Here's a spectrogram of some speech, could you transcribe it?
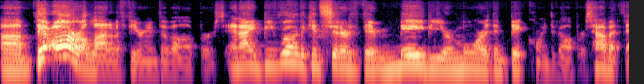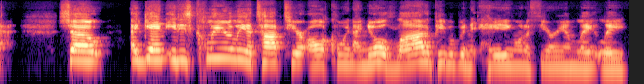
Um, there are a lot of Ethereum developers, and I'd be willing to consider that there maybe are more than Bitcoin developers. How about that? So again, it is clearly a top tier altcoin. I know a lot of people have been hating on Ethereum lately.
